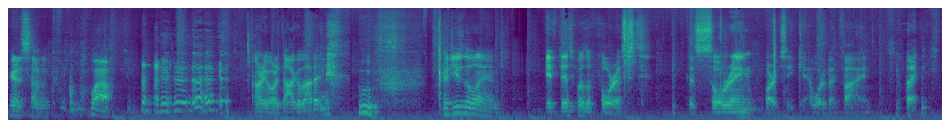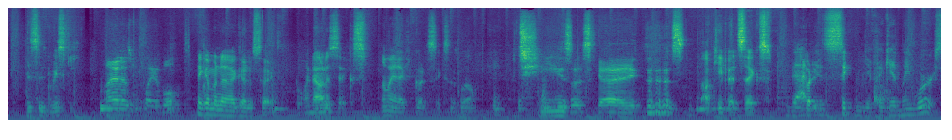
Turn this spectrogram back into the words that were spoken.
I got a 7. Wow. I don't even want to talk about it. Oof. Could use the land. if this was a forest, because Sol Ring, Farseek, I would have been fine. But This is risky. Mine is playable. I think I'm gonna go to 6. going down to six. I might actually go to six as well. Jesus, guy. I'll keep it six. That is But- significantly worse.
